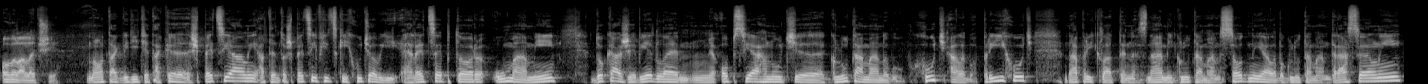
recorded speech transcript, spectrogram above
oveľa lepšie. No tak vidíte, tak e, špeciálny a tento špecifický chuťový receptor umami dokáže v jedle obsiahnuť e, glutamánovú chuť alebo príchuť, napríklad ten známy glutaman sodný alebo glutaman draselný.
